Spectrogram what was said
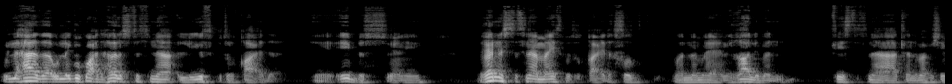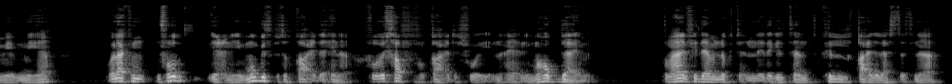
ولا هذا ولا يقول واحد هذا الاستثناء اللي يثبت القاعدة. اي بس يعني غير الاستثناء ما يثبت القاعدة صدق. وإنما يعني غالبا في استثناءات لأن ما في شيء 100% ولكن المفروض يعني مو بيثبت القاعدة هنا. المفروض يخفف القاعدة شوي إنها يعني ما هو بدائما طبعا في دائما نكتة ان إذا قلت أنت كل قاعدة لها استثناء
